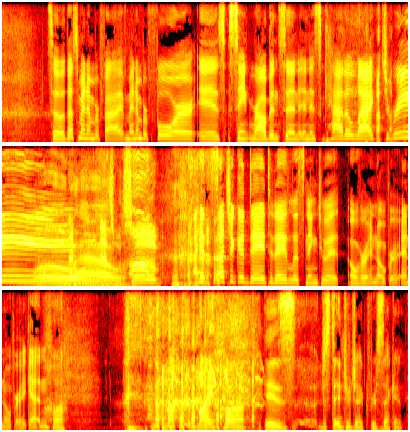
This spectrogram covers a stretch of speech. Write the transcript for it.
So that's my number five. My number four is Saint Robinson in his Cadillac Dream. Whoa. That's what's up. I had such a good day today listening to it over and over and over again. my huh is just to interject for a second.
